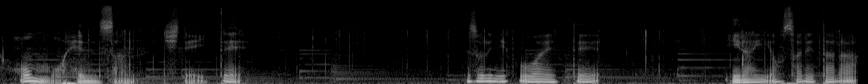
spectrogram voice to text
ー、本も編纂していてでそれに加えて依頼をされたら、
